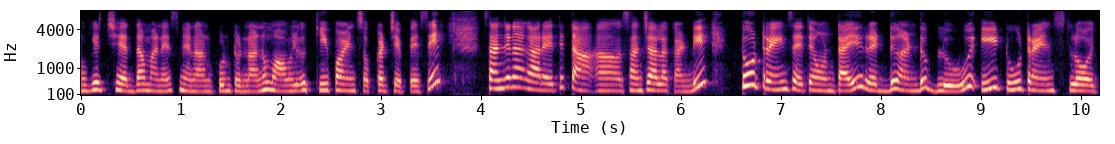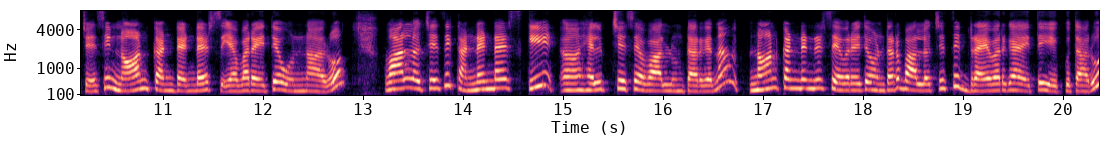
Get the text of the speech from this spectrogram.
ముగిచ్చేద్దాం అనేసి నేను అనుకుంటున్నాను. మామూలుగా కీ పాయింట్స్ ఒక్కటి చెప్పేసి. సంజన గారు అయితే సంచాలక్ అండి. టూ ట్రైన్స్ అయితే ఉంటాయి. Red and blue. ఈ టూ ట్రైన్స్లో వచ్చేసి నాన్ కంటెండర్స్ ఎవరైతే ఉన్నారో వాళ్ళు వచ్చేసి కంటెండర్స్కి హెల్ప్ చేసే వాళ్ళు ఉంటారు కదా. నాన్ కంటెండర్స్ ఎవరైతే ఉంటారో వాళ్ళు వచ్చేసి డ్రైవర్గా అయితే ఎక్కుతారు.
